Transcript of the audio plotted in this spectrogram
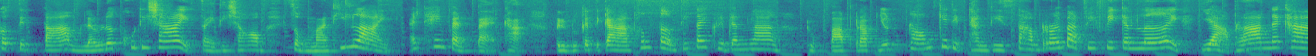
กดติดตาม แล้วเลือกคู่ที่ใช่ใจที่ชอบ ส่งมาที่ Line แอดเฮง88ค่ะ หรือดูกติกาเพิ่มเติมที่ใต้คลิปด้านล่าง ถูกปั๊บรับยุทธพร้อมเครดิตทันที 300 บาทฟรีๆกันเลย อย่าพลาดนะคะ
